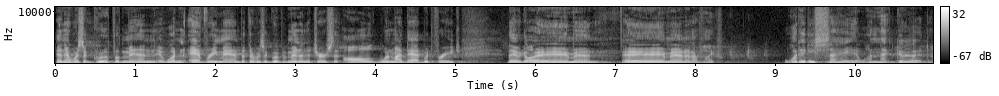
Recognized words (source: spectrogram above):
And there was a group of men, it wasn't every man, but there was a group of men in the church that all, when my dad would preach, they would go, Amen, Amen. And I'm like, what did he say? It wasn't that good.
